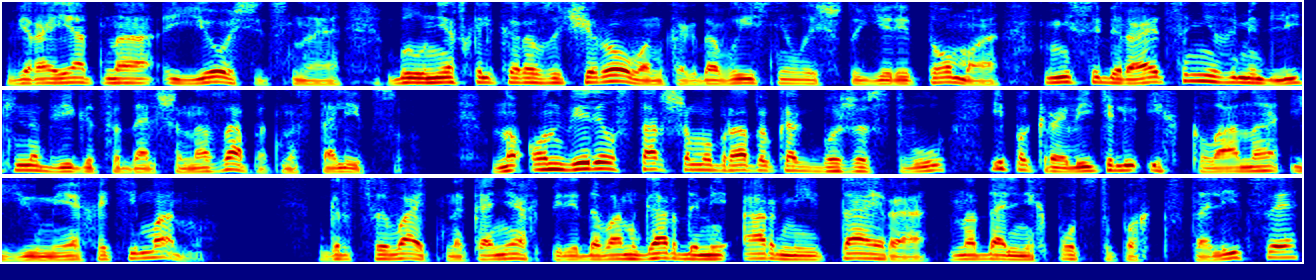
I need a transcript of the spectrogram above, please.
Вероятно, Йосицне был несколько разочарован, когда выяснилось, что Еритома не собирается незамедлительно двигаться дальше на запад, на столицу. Но он верил старшему брату как божеству и покровителю их клана Юмия Хатиману горцевать на конях перед авангардами армии Тайра на дальних подступах к столице,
